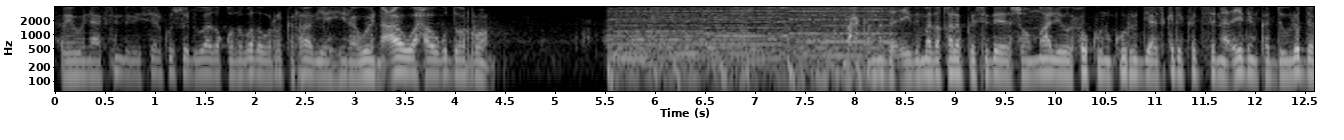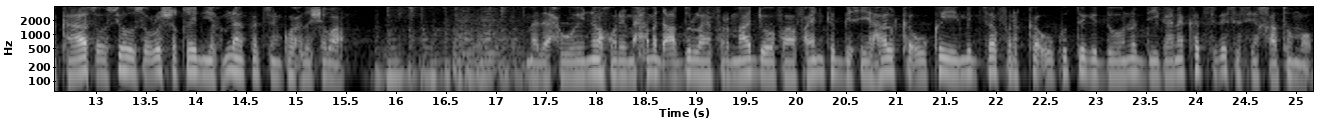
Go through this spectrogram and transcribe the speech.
habeen wanaagsan dhegeystayaal ku soo dhawaada qodobada wararka raadiya hiiraaweyn caawa waxaa ugu dooroon maxkamadda ciidamada qalabka sida ee soomaaliya oo xukun ku riday askari ka tirsanaa ciidanka dowladda kaas oo si hoose ula shaqeynaya xubnaha ka tirsan kooxda shabaab. Madaxweyne hore maxamed cabdulaahi farmaajo oo faahfaahin ka bixiyay halka uu ka yimid safarka uu ku tegi doono deegaano ka tirsan ssc khaatumo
